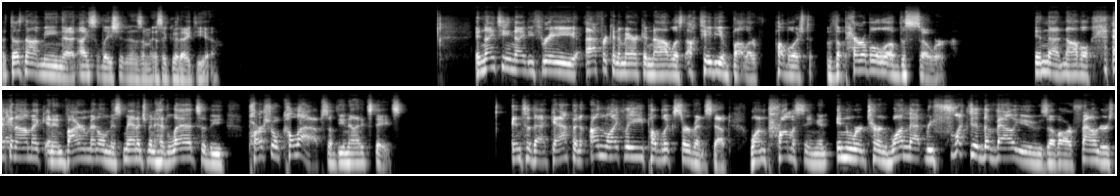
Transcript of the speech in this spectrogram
It does not mean that isolationism is a good idea. In 1993, African American novelist Octavia Butler published The Parable of the Sower. In that novel, economic and environmental mismanagement had led to the partial collapse of the United States. Into that gap, an unlikely public servant stepped, one promising an inward turn, one that reflected the values of our founders,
